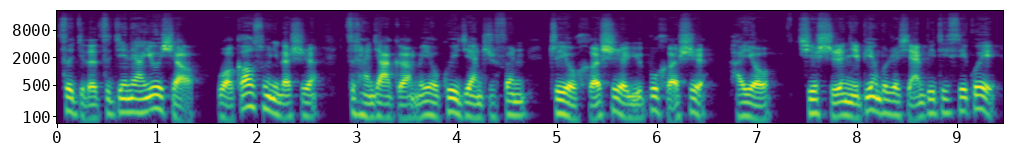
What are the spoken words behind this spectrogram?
自己的资金量又小。我告诉你的是，资产价格没有贵贱之分，只有合适与不合适。还有，其实你并不是嫌 BTC 贵，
